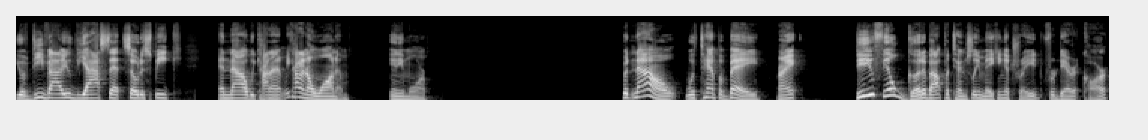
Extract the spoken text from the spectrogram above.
You have devalued the asset, so to speak, and now we kind of we kind of don't want him anymore." But now with Tampa Bay, right? Do you feel good about potentially making a trade for Derek Carr?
